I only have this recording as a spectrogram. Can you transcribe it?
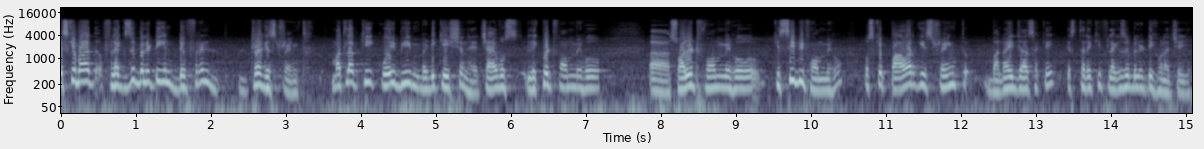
इसके बाद flexibility in different drug strength मतलब कि कोई भी मेडिकेशन है, चाहे वो लिक्विड फॉर्म में हो सॉलिड फॉर्म में हो, किसी भी फॉर्म में हो उसके पावर की स्ट्रेंथ बनाई जा सके, इस तरह की फ्लेक्सिबिलिटी होना चाहिए।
